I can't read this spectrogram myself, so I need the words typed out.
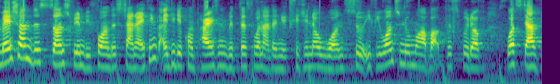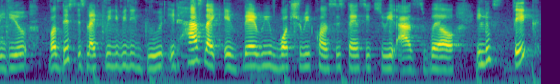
mentioned this sunscreen before on this channel. I think I did a comparison with this one and the Neutrogena one. So if you want to know more about this product, watch that video. But this is like really, really good. It has like a very watery consistency to it as well. It looks thick,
